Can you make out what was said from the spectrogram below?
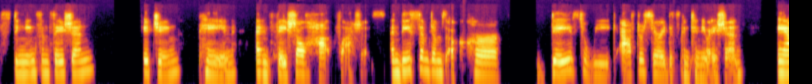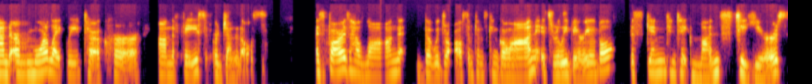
stinging sensation, itching, pain, and facial hot flashes. And these symptoms occur days to week after steroid discontinuation and are more likely to occur on the face or genitals. As far as how long the withdrawal symptoms can go on, it's really variable. The skin can take months to years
